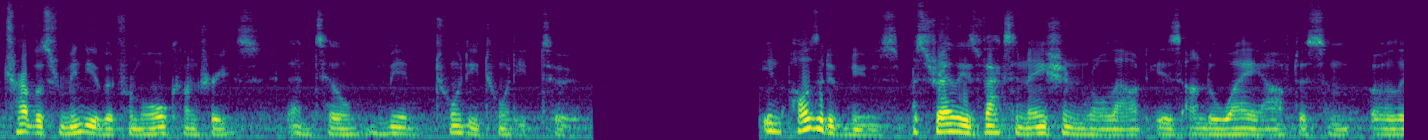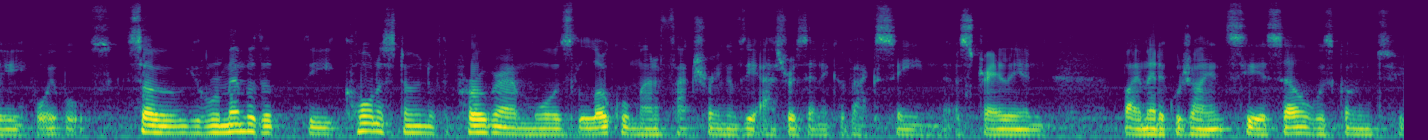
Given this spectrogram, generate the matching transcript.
travellers from India, but from all countries, until mid 2022. In positive news, Australia's vaccination rollout is underway after some early foibles. So you'll remember that the cornerstone of the program was local manufacturing of the AstraZeneca vaccine. Australian biomedical giant CSL was going to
